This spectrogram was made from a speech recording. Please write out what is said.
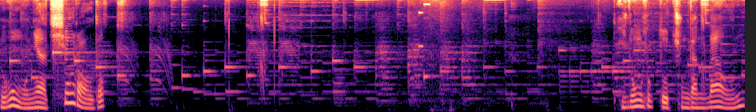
이건 뭐냐 치어라우더? 이동속도 중간 다운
